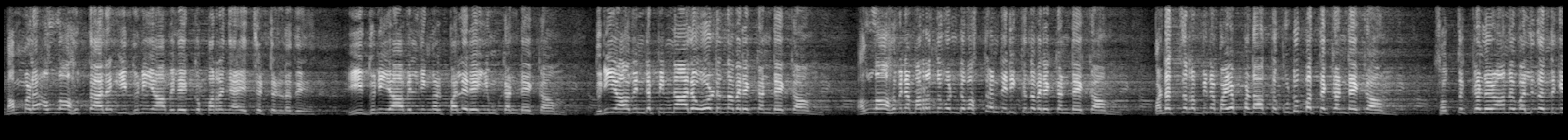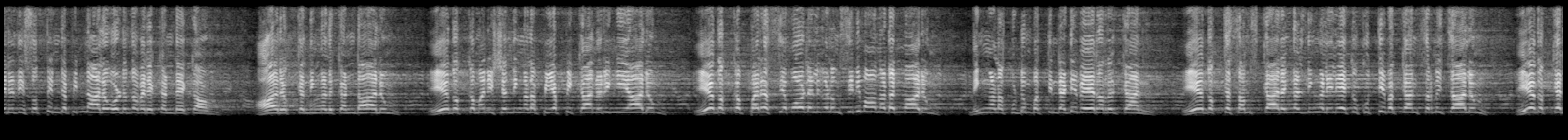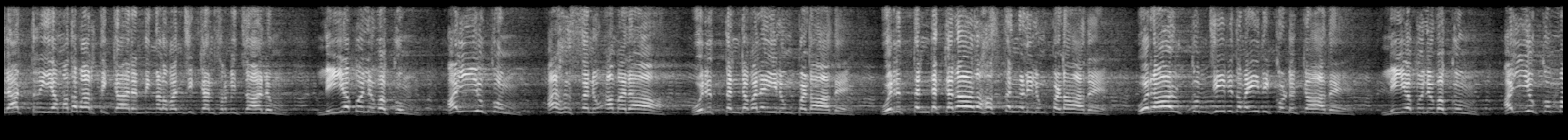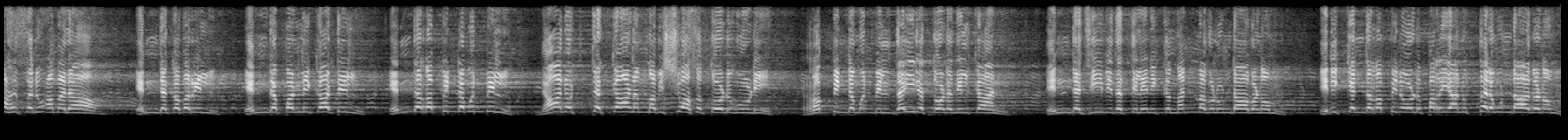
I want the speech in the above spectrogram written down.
നമ്മളെ അള്ളാഹുത്താല ഈ ദുനിയാവിലേക്ക് പറഞ്ഞയച്ചിട്ടുള്ളത്. ഈ ദുനിയാവിൽ നിങ്ങൾ പലരെയും കണ്ടേക്കാം. ദുനിയാവിന്റെ പിന്നാലെ ഓടുന്നവരെ കണ്ടേക്കാം. അള്ളാഹുവിനെ മറന്നുകൊണ്ട് വസ്ത്രം ധരിക്കുന്നവരെ കണ്ടേക്കാം. പടച്ചറബിനെ ഭയപ്പെടാത്ത കുടുംബത്തെ കണ്ടേക്കാം. സ്വത്തുക്കളാണ് വലുതെന്ന് കരുതി സ്വത്തിന്റെ പിന്നാലെ ഓടുന്നവരെ കണ്ടേക്കാം. ആരൊക്കെ നിങ്ങൾ കണ്ടാലും ഏതൊക്കെ മനുഷ്യൻ നിങ്ങളെ പിയപ്പിക്കാൻ ഒരുങ്ങിയാലും ഏതൊക്കെ പരസ്യ മോഡലുകളും സിനിമാ നടന്മാരും നിങ്ങളെ കുടുംബത്തിന്റെ അടിവേററുക്കാൻ ഏതൊക്കെ സംസ്കാരങ്ങൾ നിങ്ങളിലേക്ക് കുത്തിവെക്കാൻ ശ്രമിച്ചാലും ഏതൊക്കെ രാഷ്ട്രീയ മതപാർട്ടിക്കാരൻ നിങ്ങളെ വഞ്ചിക്കാൻ ശ്രമിച്ചാലും ലിയബലുവക്കും അയ്യുക്കും അഹ്സനു അമല. ഒരുത്തന്റെ വലയിലും പെടാതെ ഒരുത്തന്റെ കരാള ഹസ്തങ്ങളിലും പെടാതെ ഒരാൾക്കും ജീവിതം എഴുതി കൊടുക്കാതെ ലിയബുലുവക്കും അയ്യുക്കും അഹ്സനു അമല. എന്റെ കബറിൽ എന്റെ പള്ളിക്കാട്ടിൽ എന്റെ റബ്ബിന്റെ മുൻപിൽ ഞാൻ ഒറ്റക്കാണെന്ന വിശ്വാസത്തോടുകൂടി റബ്ബിന്റെ മുൻപിൽ ധൈര്യത്തോടെ നിൽക്കാൻ എന്റെ ജീവിതത്തിൽ എനിക്ക് നന്മകൾ ഉണ്ടാവണം എനിക്ക് എന്റെ റബ്ബിനോട് പറയാൻ ഉത്തരമുണ്ടാകണം.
